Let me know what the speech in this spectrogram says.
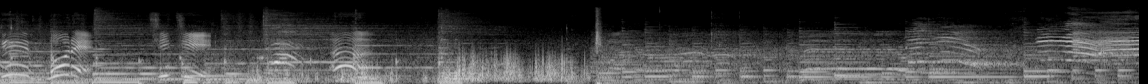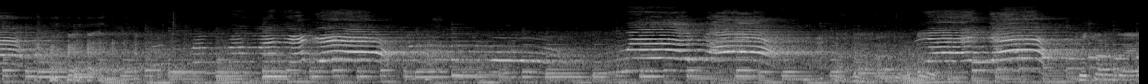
그 노래 지지. 응. 아, 좋다는 거예요?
